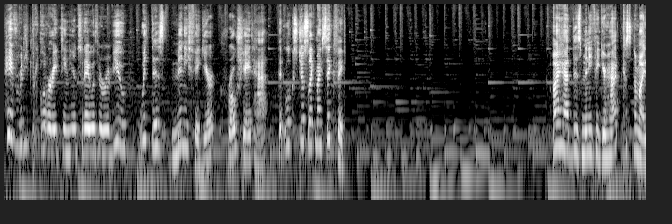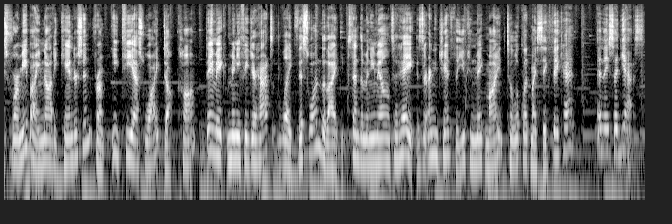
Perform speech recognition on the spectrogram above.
Hey everybody, BrickLover18 here today with a review with this minifigure crocheted hat that looks just like my sig fig. I had this minifigure hat customized for me by Naughty Canderson from ETSY.com. They make minifigure hats like this one that I sent them an email and said, hey, is there any chance that you can make mine to look like my sig fig hat? And they said yes.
